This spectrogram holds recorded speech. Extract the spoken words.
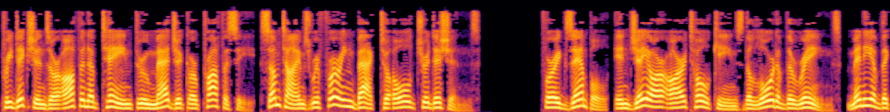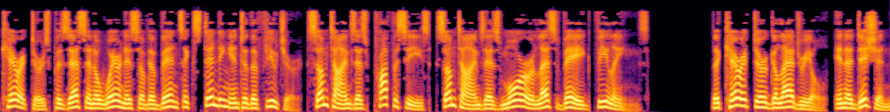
predictions are often obtained through magic or prophecy, sometimes referring back to old traditions. For example, in J.R.R. Tolkien's The Lord of the Rings, many of the characters possess an awareness of events extending into the future, sometimes as prophecies, sometimes as more or less vague feelings. The character Galadriel, in addition,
